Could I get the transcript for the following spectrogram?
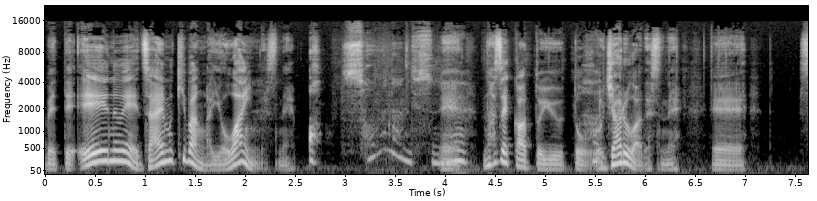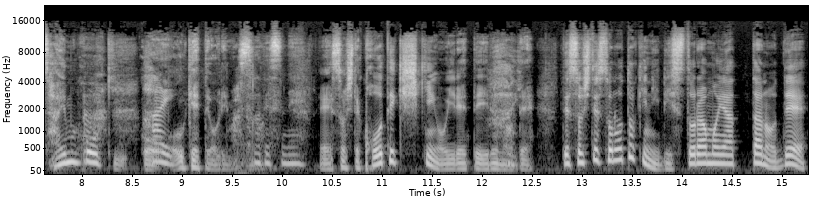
べて ANA 財務基盤が弱いんですね。あそうなんですね、えー、なぜかというと、はい、JAL はですね、えー、債務放棄を受けております、はい、そうですね、えー、そして公的資金を入れているのではい、でそしてその時にリストラもやったので、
